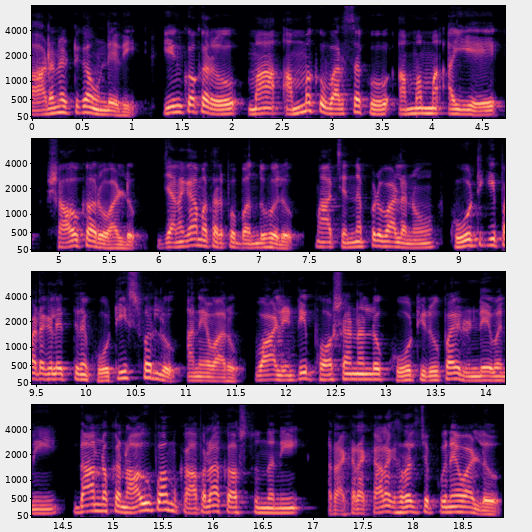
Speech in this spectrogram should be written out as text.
ఆడనట్టుగా ఉండేది. ఇంకొకరు మా అమ్మకు వరుసకు అమ్మమ్మ అయ్యే షావుకారు వాళ్ళు జనగామ తరపు బంధువులు. మా చిన్నప్పుడు వాళ్ళను కోటికి పడగలెత్తిన కోటీశ్వర్లు అనేవారు. వాళ్ళింటి భోషాణంలో కోటి రూపాయలుండేవని దాన్నొక నాగుపాము కాపలా కాస్తుందని రకరకాల కథలు చెప్పుకునేవాళ్ళు.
